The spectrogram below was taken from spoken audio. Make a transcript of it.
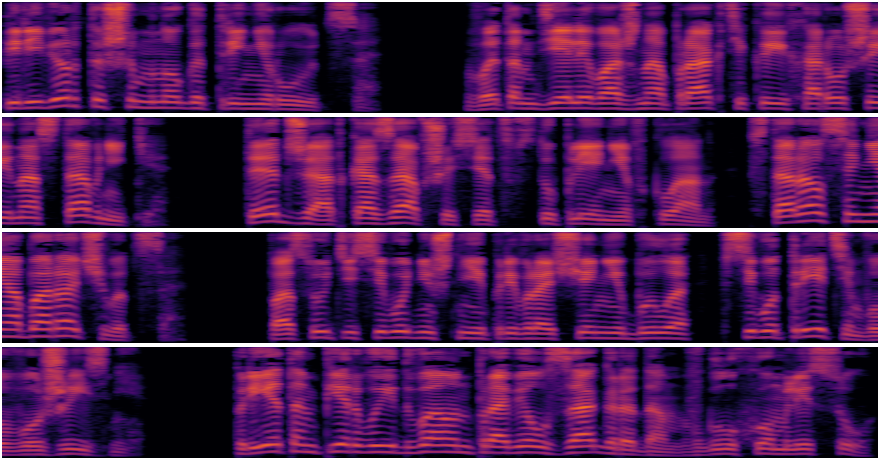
перевертыши много тренируются. В этом деле важна практика и хорошие наставники. Тед же, отказавшись от вступления в клан, старался не оборачиваться. По сути, сегодняшнее превращение было всего третьим в его жизни. При этом первые два он провел за городом, в глухом лесу.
